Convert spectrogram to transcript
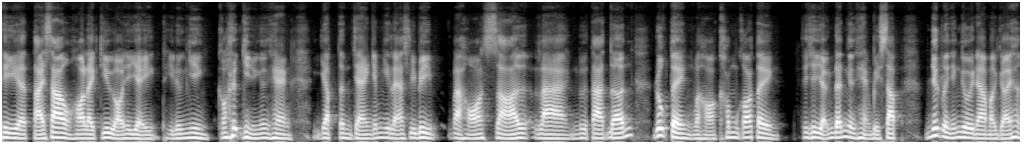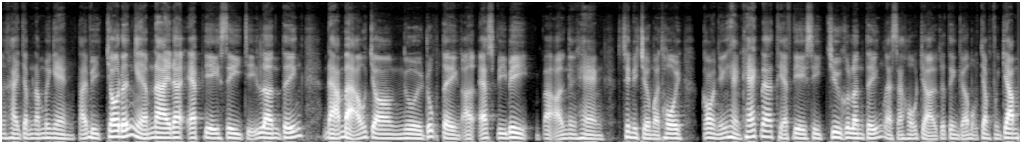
Thì à, tại sao họ lại kêu gọi như vậy? Thì đương nhiên có rất nhiều ngân hàng gặp tình trạng giống như là SVB và họ sợ là người ta đến rút tiền và họ không có tiền thì sẽ dẫn đến ngân hàng bị sập, nhất là những người nào mà gửi hơn 250 ngàn. Tại vì cho đến ngày hôm nay đó FDIC chỉ lên tiếng đảm bảo cho người rút tiền ở SVB và ở ngân hàng. Signature mà thôi. Còn những hàng khác đó thì FDIC chưa có lên tiếng là sẽ hỗ trợ cái tiền gửi 100%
